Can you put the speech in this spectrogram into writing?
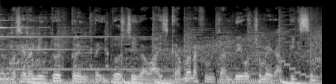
almacenamiento de 32 GB, cámara frontal de 8 megapíxeles,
